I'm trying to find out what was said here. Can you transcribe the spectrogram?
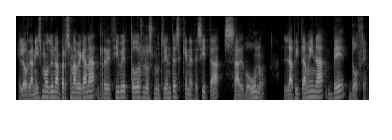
El organismo de una persona vegana recibe todos los nutrientes que necesita, salvo uno, la vitamina B12,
